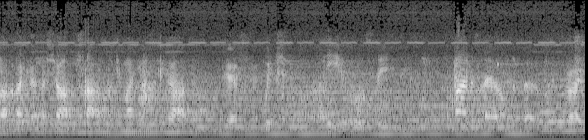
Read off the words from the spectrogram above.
like a, a sharp trowel that you might use in the garden, Yes. which peels the fibrous layer off the bone Right.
